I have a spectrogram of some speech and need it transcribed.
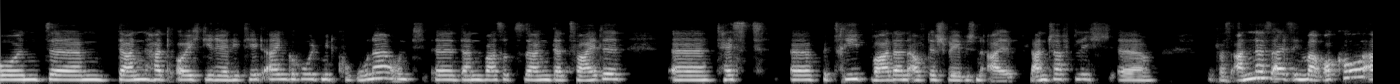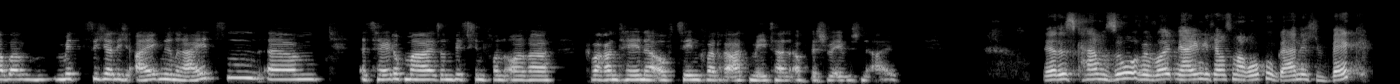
Und ähm, dann hat euch die Realität eingeholt mit Corona und äh, dann war sozusagen der zweite äh, Testbetrieb äh, war dann auf der Schwäbischen Alb. Landschaftlich äh, etwas anders als in Marokko, aber mit sicherlich eigenen Reizen. Ähm, erzähl doch mal so ein bisschen von eurer Quarantäne auf zehn Quadratmetern auf der Schwäbischen Alb? Ja, das kam so. Wir wollten ja eigentlich aus Marokko gar nicht weg.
